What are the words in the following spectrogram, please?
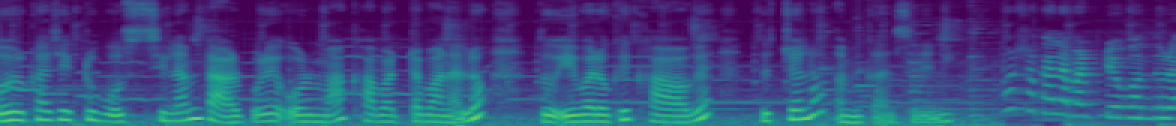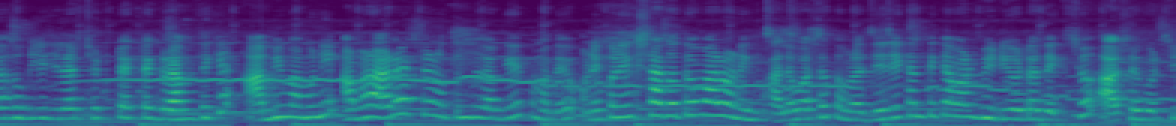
ওর কাছে একটু বসছিলাম, তারপরে ওর মা খাবারটা বানালো, তো এবার ওকে খাওয়াবে। তো চলো আমি কাজ সেরে নিই। প্রিয় বন্ধুরা, হুগলি জেলার ছোট্ট একটা গ্রাম থেকে। আমি মামুনি, আমার আরও একটা নতুন ব্লগে তোমাদের অনেক অনেক স্বাগতম আর অনেক ভালোবাসা। তোমরা যে যেখান থেকে আমার ভিডিওটা দেখছ, আশা করছি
